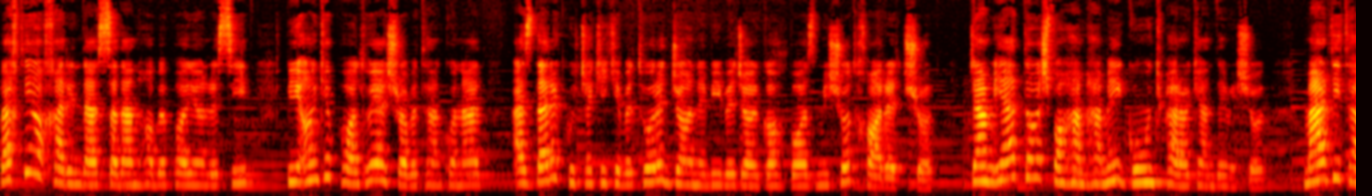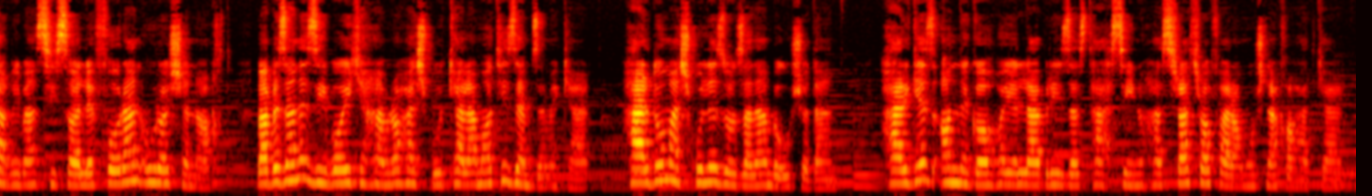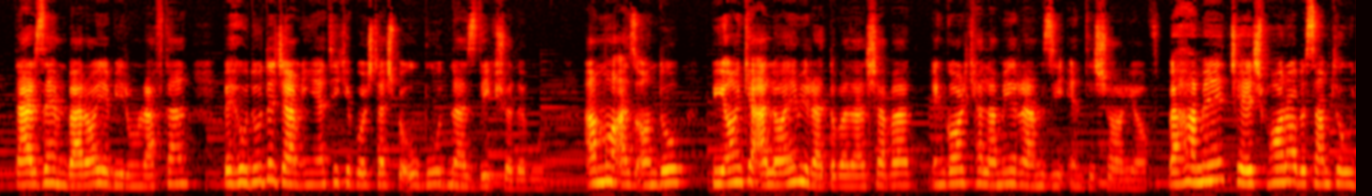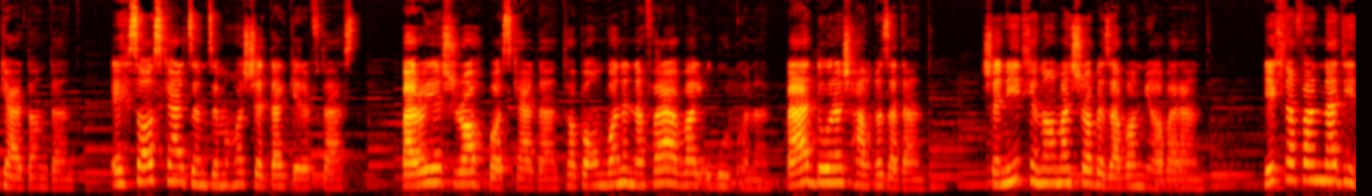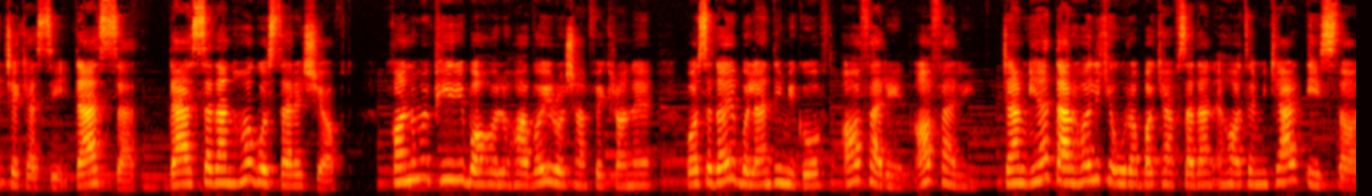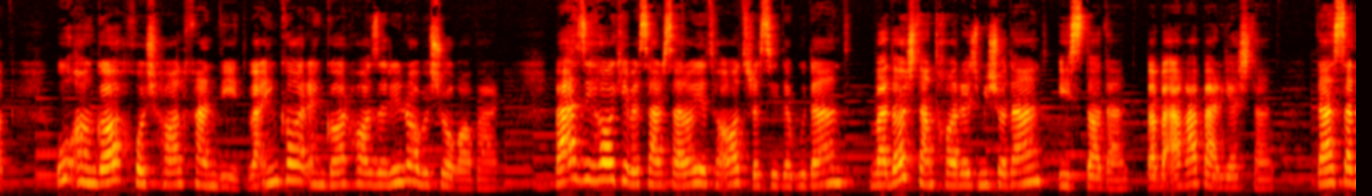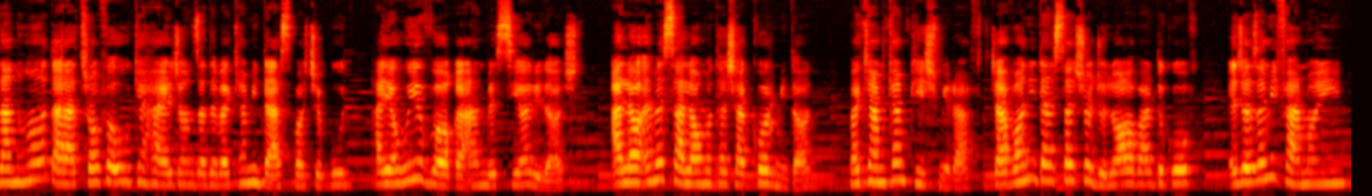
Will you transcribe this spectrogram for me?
وقتی آخرین دست زدنها به پایان رسید بی آنکه پالتویش را به تن کند از در کوچکی که به طور جانبی به جایگاه باز می‌شد خارج شد. جمعیت داشت با هم همه گنگ پراکنده می‌شد. مردی تقریبا سی ساله فورا او را شناخت. و به زن زیبایی که همراهش بود کلماتی زمزمه کرد. هر دو مشغول زل زدن به او شدند. هرگز آن نگاه های لبریز از تحسین و حسرت را فراموش نخواهد کرد. در ضمن برای بیرون رفتن به حدود جمعیتی که پشتش به او بود نزدیک شده بود. اما از آن دو بیان که علائمی رد و بدل شود انگار کلمه رمزی انتشار یافت و همه چشمها را به سمت او گرداندند. احساس کرد زمزمه ها شدت گرفته است. برایش راه باز کردند تا به عنوان نفر اول عبور کند بعد دورش حلقه زدند. شنید که نامش را به زبان می آورند. یک نفر ندید چه کسی. دست زد. دست زدنها گسترش یافت. خانم پیری با حال و هوایی روشنفکرانه با صدای بلندی می گفت آفرین آفرین. جمعیت در حالی که او را با کف زدن احاطه می کرد ایستاد. او آنگاه خوشحال خندید و این کار انگار حاضرین را به شوق آورد. بعضی ها که به سرسرای تئاتر رسیده بودند و داشتند خارج می شدند ایستادند و به عقب برگشتند. دست زدنها در اطراف او که هیجان زده و کمی دست باچه بود هیاهوی واقعا بسیاری داشت. علائم سلام و تشکر می‌داد و کم کم پیش می‌رفت. جوانی دستش را جلو آورد و گفت اجازه میفرمایید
